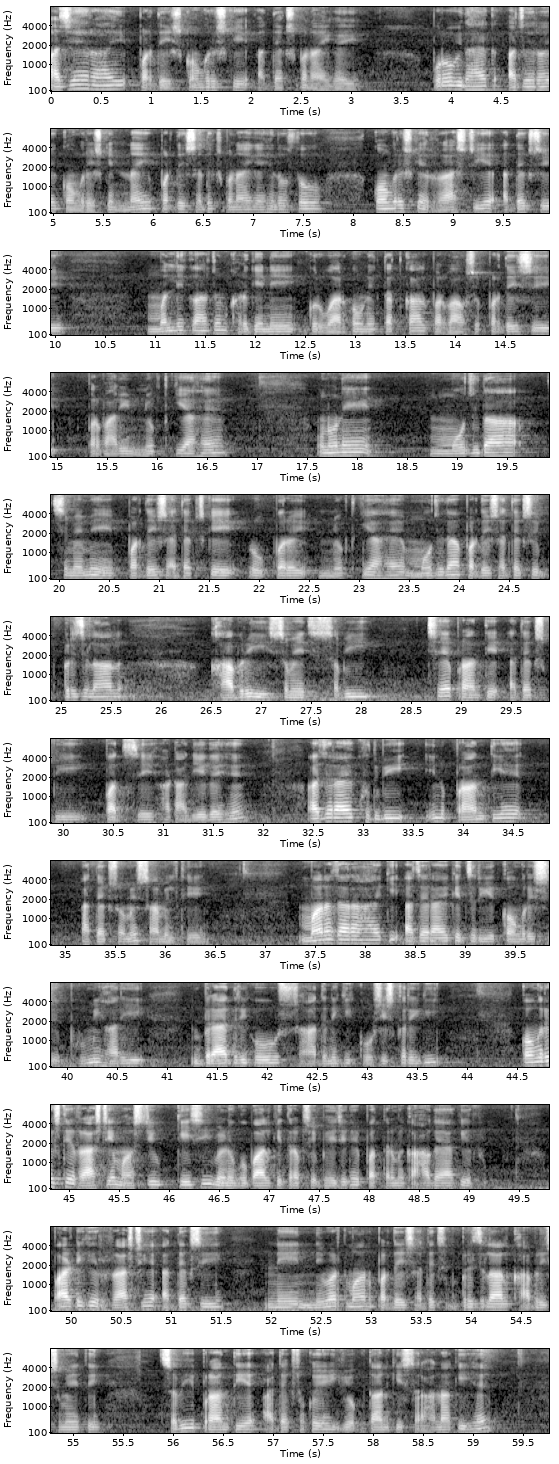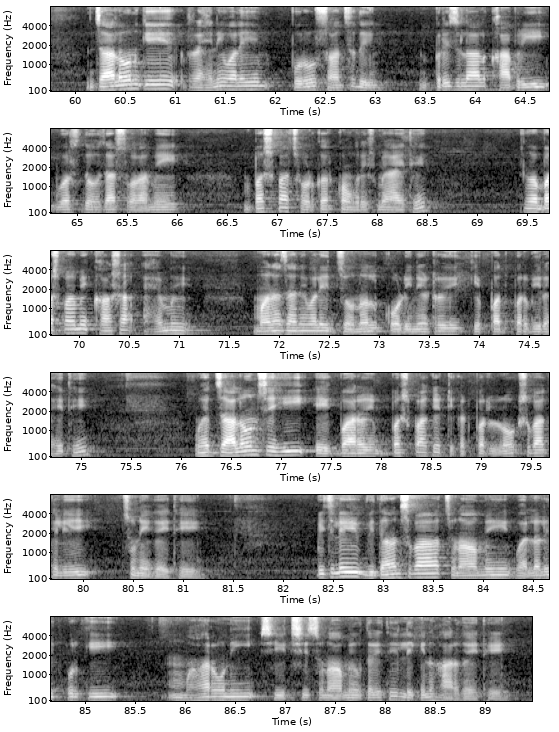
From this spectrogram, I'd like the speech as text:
अजय राय प्रदेश कांग्रेस के अध्यक्ष बनाए गए पूर्व विधायक अजय राय कांग्रेस के नए प्रदेश अध्यक्ष बनाए गए हैं दोस्तों। कांग्रेस के राष्ट्रीय अध्यक्ष मल्लिकार्जुन खड़गे ने गुरुवार को उन्हें तत्काल प्रभाव से प्रदेश प्रभारी नियुक्त किया है। उन्होंने मौजूदा समय में प्रदेश अध्यक्ष के रूप पर नियुक्त किया है। मौजूदा प्रदेश अध्यक्ष ब्रिजलाल खाबरी समेत सभी छह प्रांतीय अध्यक्ष भी पद से हटा दिए गए हैं। अजय राय खुद भी इन प्रांतीय अध्यक्षों में शामिल थे। माना जा रहा है कि अजय राय के ज़रिए कांग्रेस भूमिहारी बिरादरी को साधने की कोशिश करेगी। कांग्रेस के राष्ट्रीय महासचिव के सी वेणुगोपाल की तरफ़ से भेजे गए पत्र में कहा गया कि पार्टी के राष्ट्रीय अध्यक्ष ने निवर्तमान प्रदेश अध्यक्ष ब्रिजलाल खाबरी समेत सभी प्रांतीय अध्यक्षों के योगदान की सराहना की है। जालौन के रहने वाले पूर्व सांसद ब्रिजलाल खाबरी वर्ष 2016 में बसपा छोड़कर कांग्रेस में आए थे। बसपा में खासा अहम माना जाने वाले जोनल कोऑर्डिनेटर के पद पर भी रहे थे। वह जालौन से ही एक बार बसपा के टिकट पर लोकसभा के लिए चुने गए थे। पिछले विधानसभा चुनाव में वह ललितपुर की महारोनी सीट से चुनाव में उतरे थे लेकिन हार गए थे।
